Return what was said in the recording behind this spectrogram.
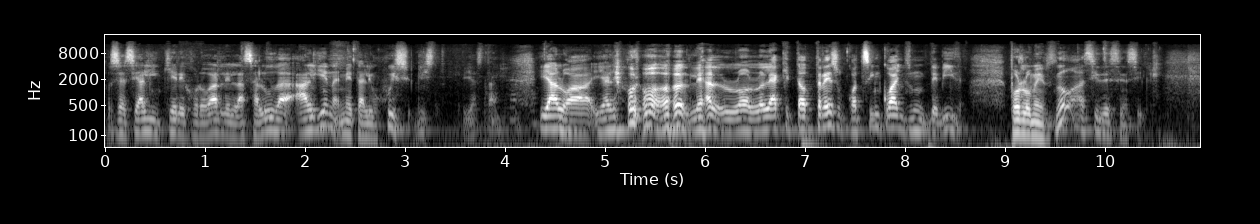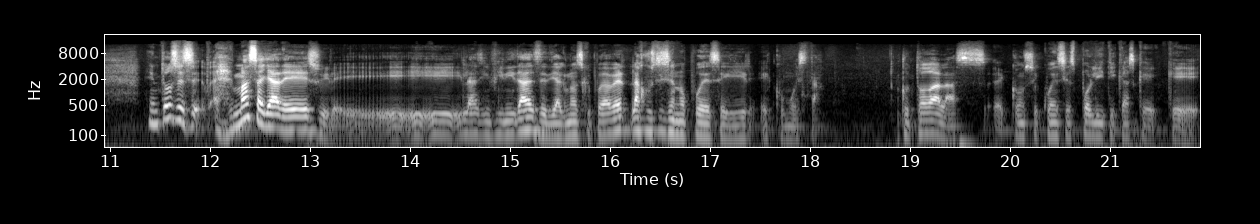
O sea, si alguien quiere jorobarle la salud a alguien, métale un juicio, listo, ya está. Ya, lo ha, le, le ha quitado tres o cuatro, cinco años de vida, por lo menos, ¿no? Así de sencillo. Entonces, eh, más allá de eso y, las infinidades de diagnósticos que puede haber, la justicia no puede seguir eh, como está, con todas las eh, consecuencias políticas, que,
